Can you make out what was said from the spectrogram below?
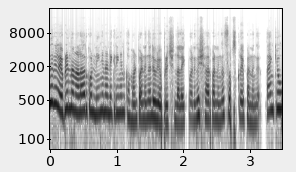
சரி எப்படி நல்லா இருக்கும் நீங்கள் நினைக்கிறீங்கன்னு கமெண்ட் பண்ணுங்க. இந்த வீடியோ பிடிச்சிருந்தா லைக் பண்ணுங்க ஷேர் பண்ணுங்க சப்ஸ்கிரைப் பண்ணுங்க. தேங்க்யூ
